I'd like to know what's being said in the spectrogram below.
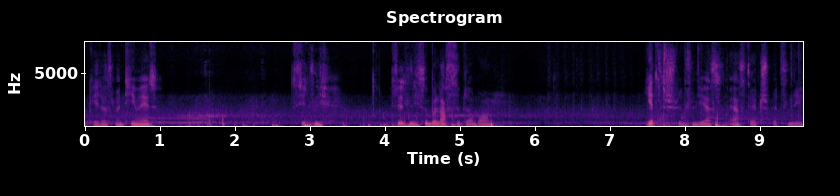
Okay, das ist mein Teammate. Ist jetzt nicht. Ist jetzt nicht so belastet, aber. Jetzt schwitzen die erst. Erst jetzt schwitzen die.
